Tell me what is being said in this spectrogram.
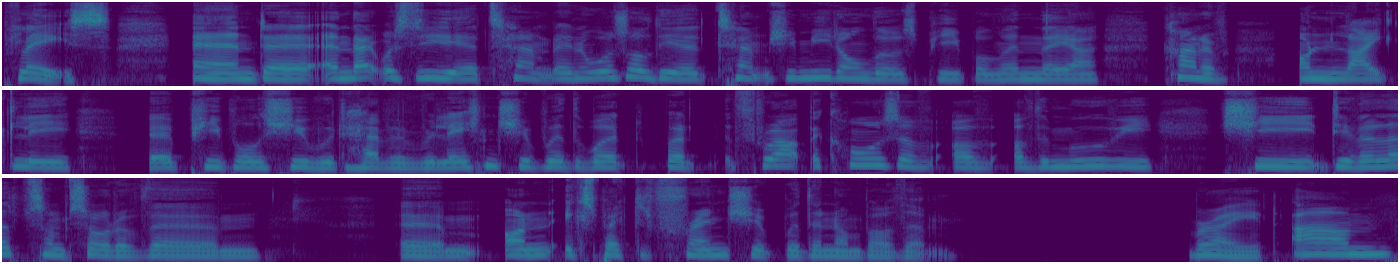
place, and uh, and that was the attempt, and it was all the attempt. You meet all those people, and they are kind of unlikely uh, people she would have a relationship with. But but throughout the course of, of, of the movie, she developed some sort of um, um, unexpected friendship with a number of them. Right. Um,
